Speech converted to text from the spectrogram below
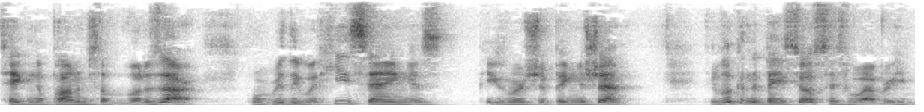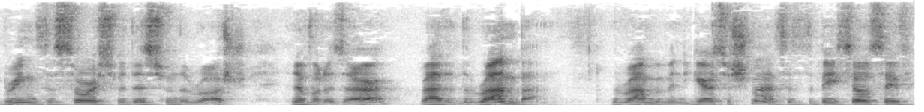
taking upon himself a Vodah Zarah. Well, really what he's saying is he's worshipping Hashem. If you look in the Beis Yosef, however, he brings the source for this from the Rosh and Avodah rather the Rambam. The Rambam in the Igeres Hashmad says the Beis Yosef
